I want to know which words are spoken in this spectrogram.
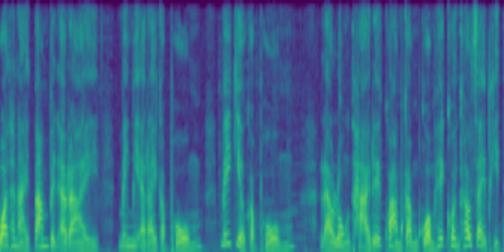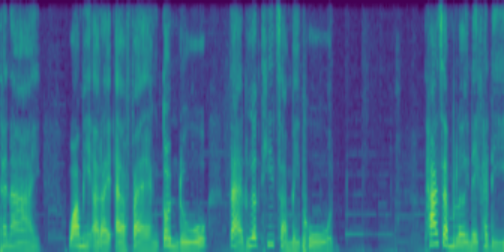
ว่าทนายตั้มเป็นอะไร ไม่มีอะไรกับผม ไม่เกี่ยวกับผม แล้วลงท้ายด้วยความกำกวมให้คนเข้าใจผิดทนาย ว่ามีอะไรแอบแฝงตนรู้ แต่เลือกที่จะไม่พูด ถ้าจำเลยในคดี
